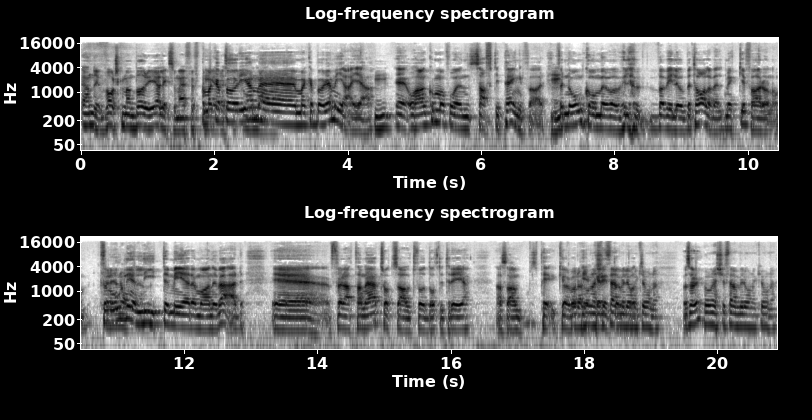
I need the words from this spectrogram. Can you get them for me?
ändring. Vart ska man börja liksom med FFP? Man kan, börja med, man kan börja med Jaja. Mm. Eh, och han kommer att få en saftig peng för. För någon kommer vara villig, vara villig att betala väldigt mycket för honom. För Förmodligen lite mer än vad han är värd. Eh, för att han är trots allt född 83. Alltså han pe- kurvan pekar inte 125 miljoner uppåt. kronor. Vad sa du? 125 miljoner kronor.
